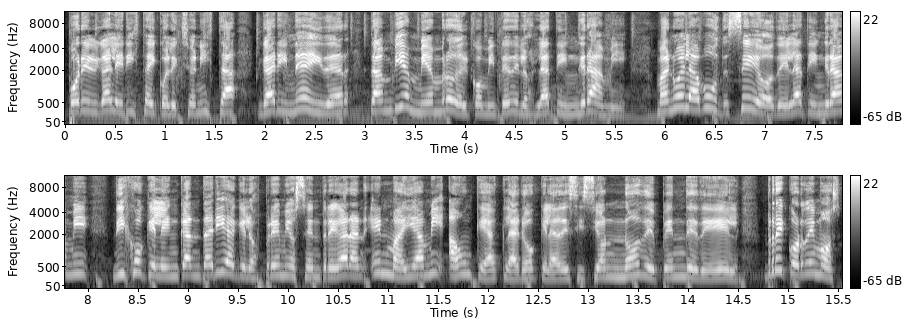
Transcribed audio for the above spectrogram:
por el galerista y coleccionista Gary Neider, también miembro del comité de los Latin Grammy. Manuel Abud, CEO de Latin Grammy, dijo que le encantaría que los premios se entregaran en Miami, aunque aclaró que la decisión no depende de él. Recordemos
